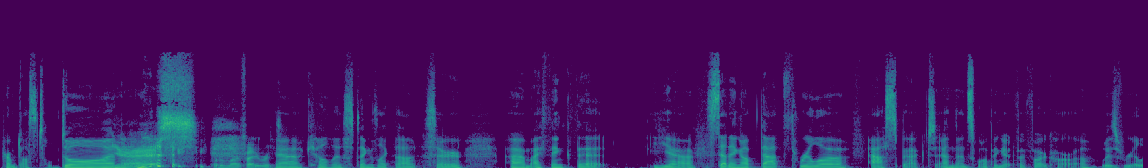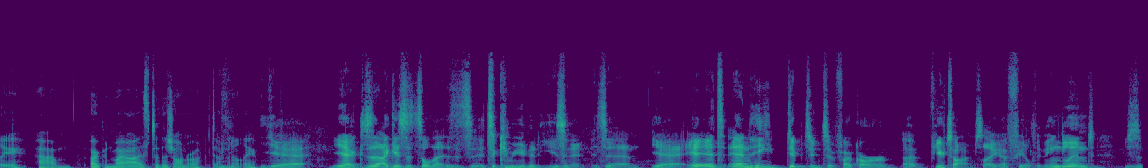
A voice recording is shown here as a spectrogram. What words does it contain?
From Dusk Till Dawn. Yes, one of my favorites. yeah, kill list, things like that. So um, I think that, yeah, setting up that thriller aspect and then swapping it for folk horror was really um, opened my eyes to the genre, definitely. Yeah, yeah, because I guess it's all that. It's, it's a community, isn't it? It's a yeah. it- It's and he dipped into folk horror a few times, like A Field in England, which is a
